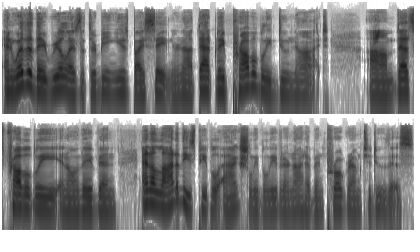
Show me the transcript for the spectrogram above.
And whether they realize that they're being used by Satan or not, that they probably do not. Um, that's probably you know they've been, and a lot of these people actually, believe it or not, have been programmed to do this.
